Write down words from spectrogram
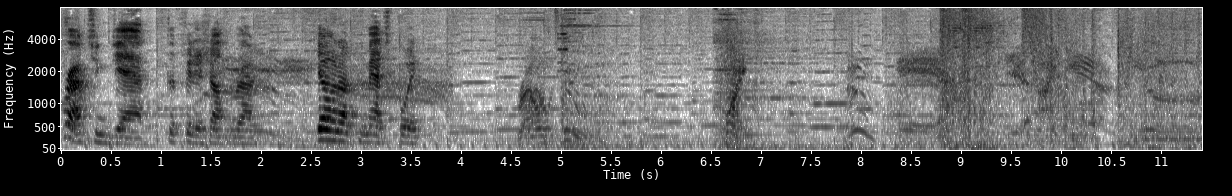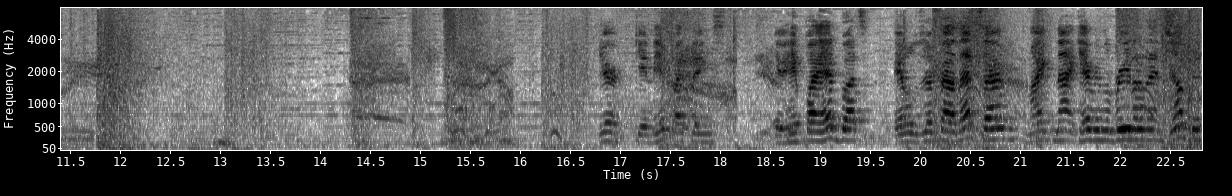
crouching jab to finish off the round. Going up to match point. Round two. Here, getting hit by things. Getting hit by headbutts. Able to jump out that time. Mike not having the read on that jumping.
